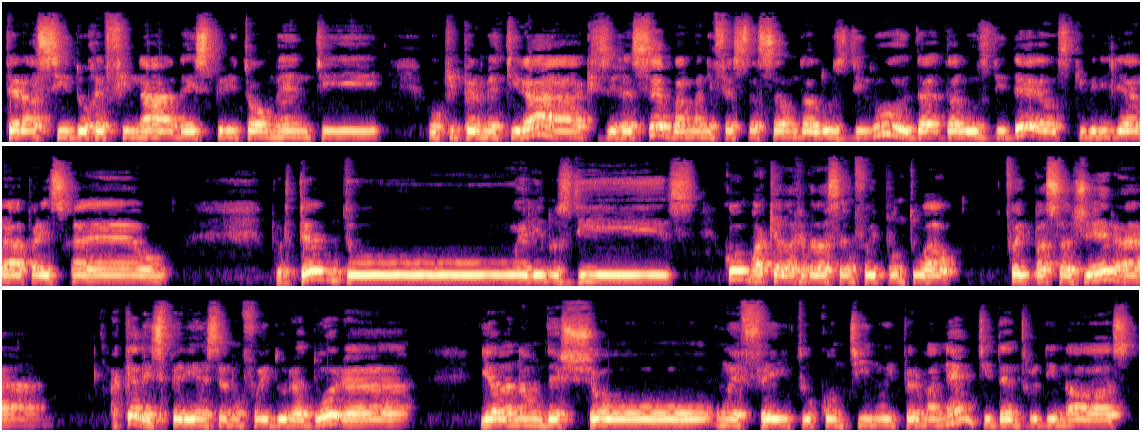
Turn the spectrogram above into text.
terá sido refinada espiritualmente, o que permitirá que se receba a manifestação da luz de, luz, da, da luz de Deus que brilhará para Israel. Portanto, ele nos diz como aquela revelação foi pontual, foi passageira, aquela experiência não foi duradoura e ela não deixou um efeito contínuo e permanente dentro de nós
